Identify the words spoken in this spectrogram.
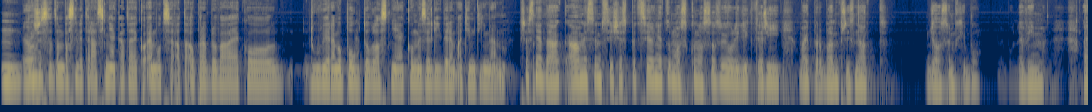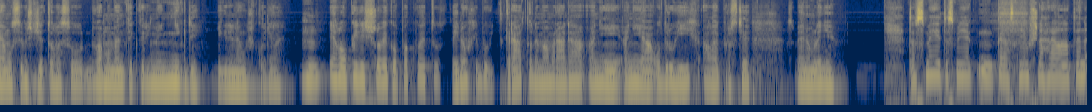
Mm, takže se tam vlastně vytrácí nějaká ta jako emoce a ta opravdová jako důvěra nebo pouto vlastně jako mezi lídrem a tím týmem. Přesně tak a myslím si, že speciálně tu masku nasazují lidi, kteří mají problém přiznat, udělal jsem chybu, nebo nevím. A já musím říct, že tohle jsou dva momenty, které mě nikdy, nikdy neuškodily. Mm. Je hloupý, když člověk opakuje tu stejnou chybu víckrát, to nemám ráda ani, ani já u druhých, ale prostě jsme jenom lidi. To jsme, to jsme krásně už nahrála na ten,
